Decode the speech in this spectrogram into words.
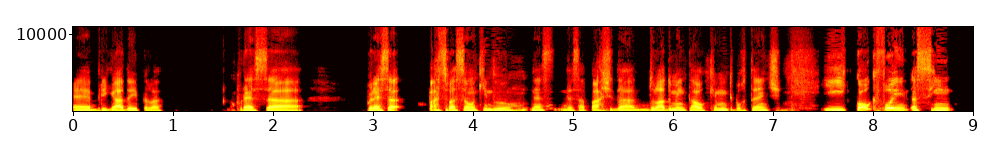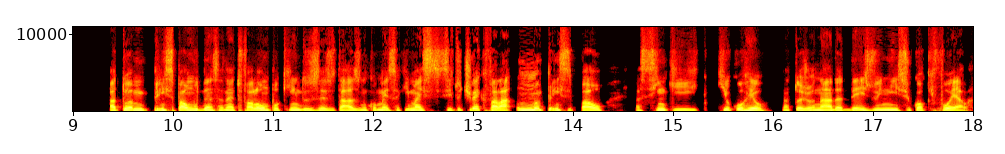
é, obrigado aí pela, por, essa, por essa participação aqui do, nessa, dessa parte da, do lado mental, que é muito importante. E qual que foi, assim, a tua principal mudança, né? Tu falou um pouquinho dos resultados no começo aqui, mas se tu tiver que falar uma principal assim que, que ocorreu na tua jornada desde o início, qual que foi ela?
